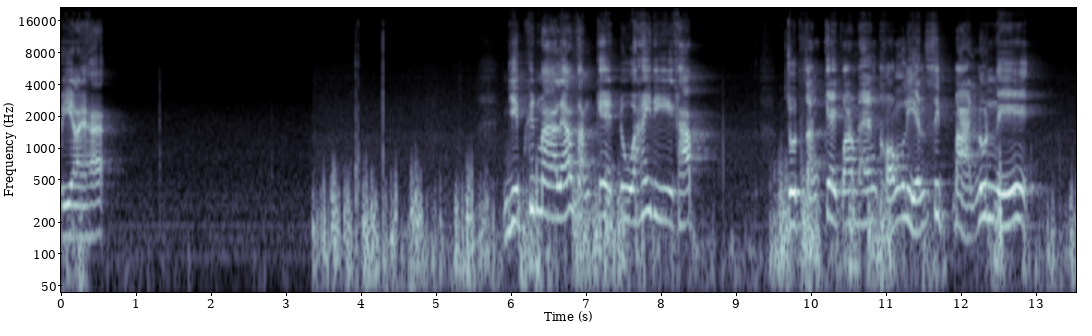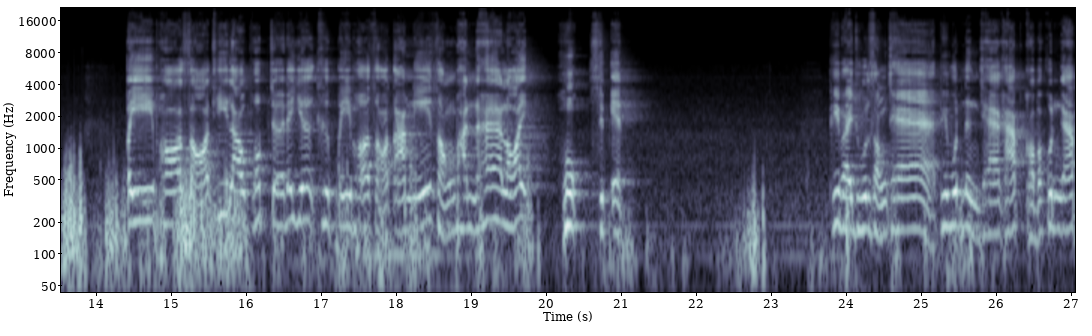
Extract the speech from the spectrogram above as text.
ปีอะไรฮะ หยิบขึ้นมาแล้วสังเกตดูให้ดีครับ จุดสังเกตความแพงของเหรียญ 10 บาทรุ่นนี้ ปีพศที่เราพบเจอได้เยอะคือปีพศตามนี้ 2561 พี่ไพฑูรย์สองแชร์ พี่วุฒิหนึ่งแชร์ครับ ขอบพระคุณครับ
